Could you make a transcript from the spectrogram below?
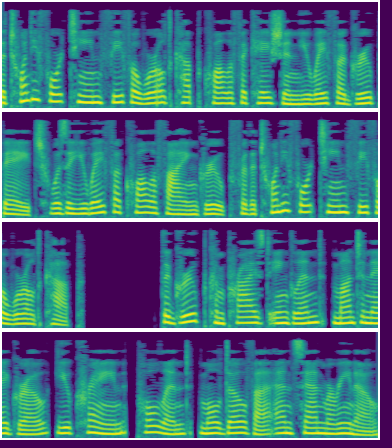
The 2014 FIFA World Cup qualification UEFA Group H was a UEFA qualifying group for the 2014 FIFA World Cup. The group comprised England, Montenegro, Ukraine, Poland, Moldova and San Marino.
